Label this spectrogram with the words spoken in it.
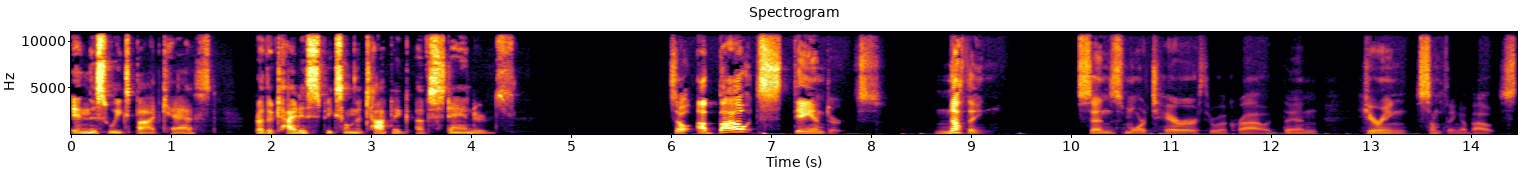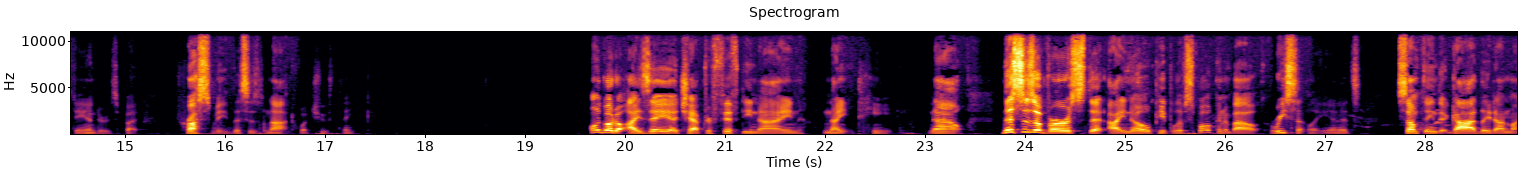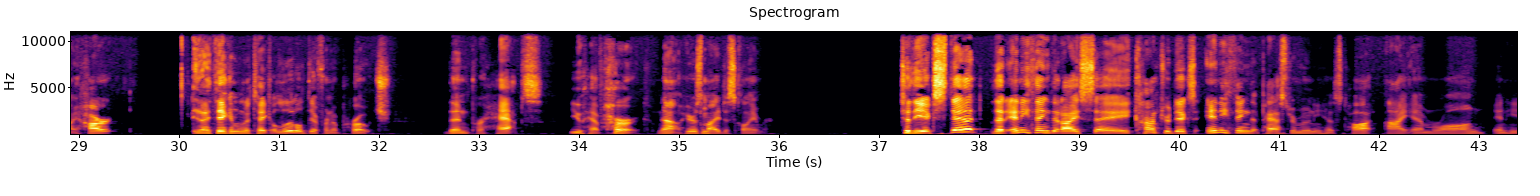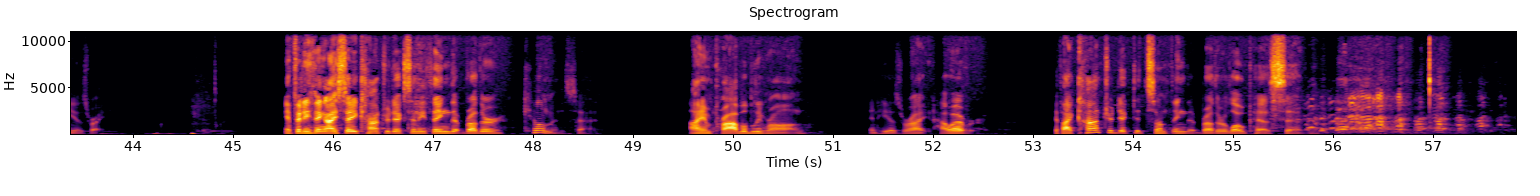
In this week's podcast, Brother Titus speaks on the topic of standards. So, about standards, nothing sends more terror through a crowd than hearing something about standards. But trust me, this is not what you think. I want to go to Isaiah chapter 59 19. Now, this is a verse that I know people have spoken about recently, and it's something that God laid on my heart. And I think I'm going to take a little different approach than perhaps you have heard. Now, here's my disclaimer. To the extent that anything that I say contradicts anything that Pastor Mooney has taught, I am wrong and he is right. If anything I say contradicts anything that Brother Kilman said, I am probably wrong and he is right. However, if I contradicted something that Brother Lopez said,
